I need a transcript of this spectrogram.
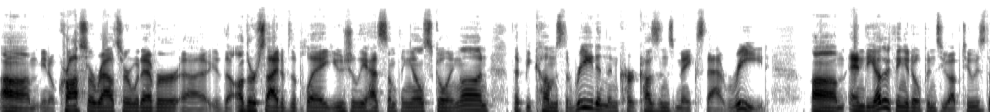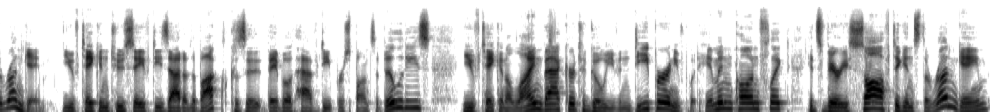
um, you know, crosser routes or whatever. Uh, the other side of the play usually has something else going on that becomes the read, and then Kirk Cousins makes that read. Um, and the other thing it opens you up to is the run game. You've taken two safeties out of the box because they both have deep responsibilities. You've taken a linebacker to go even deeper and you've put him in conflict. It's very soft against the run game,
